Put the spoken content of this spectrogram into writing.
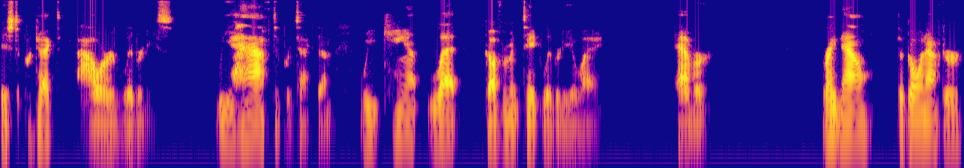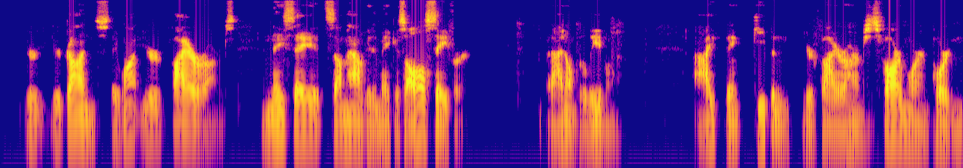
is to protect our liberties. We have to protect them. We can't let government take liberty away. Ever. Right now, they're going after your your guns. They want your firearms. And they say it's somehow going to make us all safer. But I don't believe them. I think keeping your firearms is far more important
